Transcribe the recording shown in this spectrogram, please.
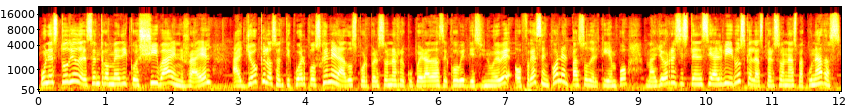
Un estudio del Centro Médico Shiva en Israel halló que los anticuerpos generados por personas recuperadas de COVID-19 ofrecen con el paso del tiempo mayor resistencia al virus que las personas vacunadas.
